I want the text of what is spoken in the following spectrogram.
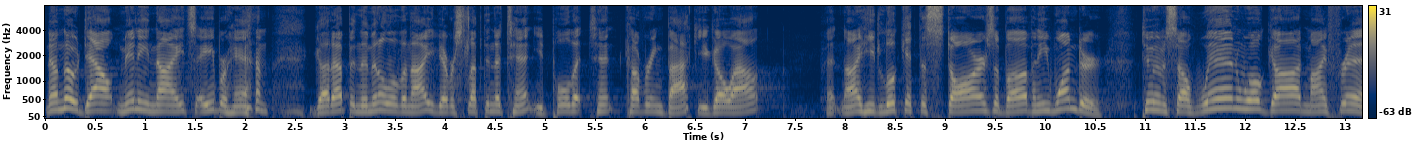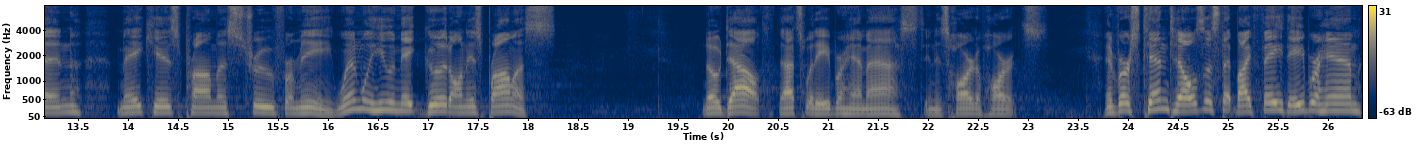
Now, no doubt, many nights Abraham got up in the middle of the night. Have you ever slept in a tent? You'd pull that tent covering back, you go out. At night, he'd look at the stars above and he'd wonder to himself, When will God, my friend, make his promise true for me? When will he make good on his promise? No doubt that's what Abraham asked in his heart of hearts. And verse 10 tells us that by faith Abraham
